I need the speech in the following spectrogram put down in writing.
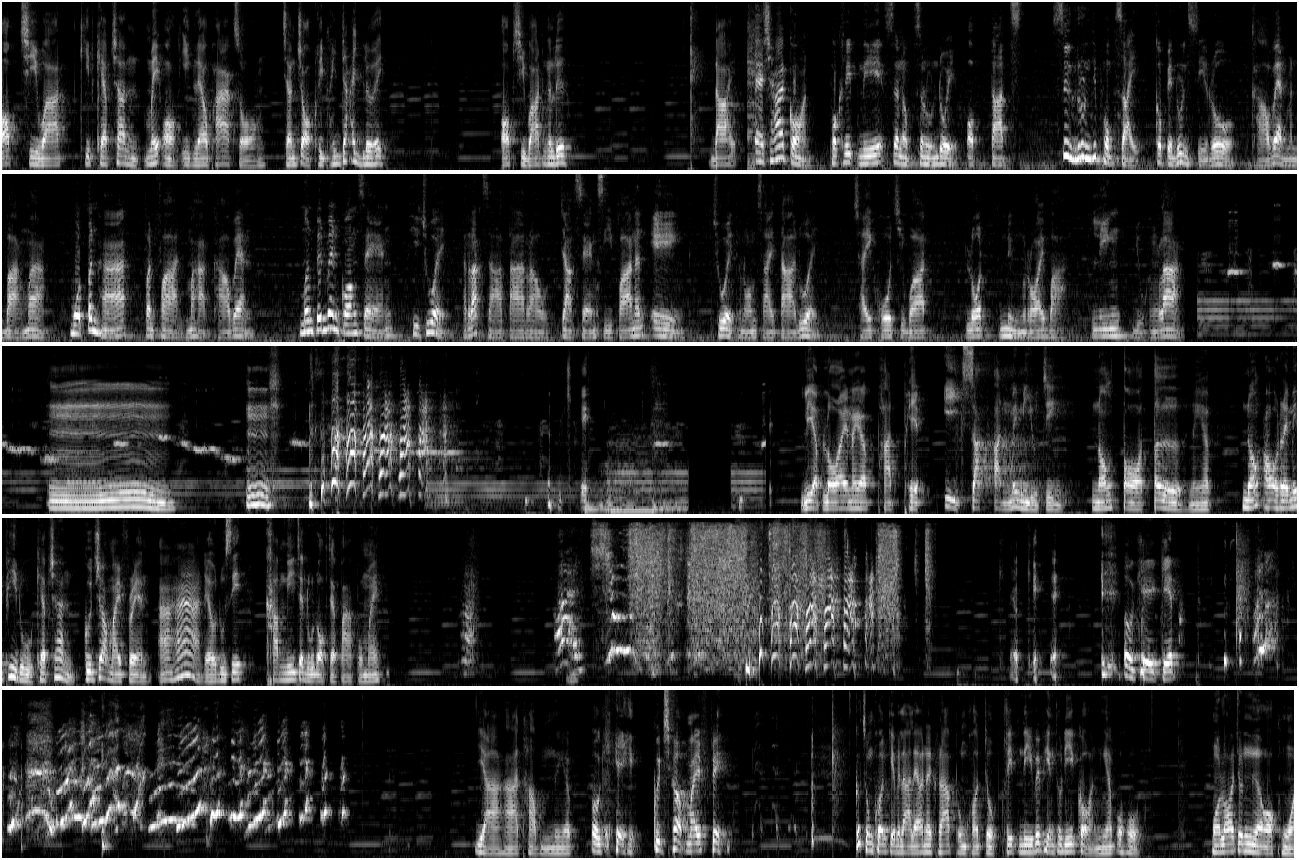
ออฟชีวาร์คิดแคปชั่น ไม่ออกอีกแล้วภาค 2 ฉันจะออกคลิปให้ได้เลย ออฟชีวาร์กันหรือ ได้ แต่ช้าก่อนเพราะคลิปนี้สนับสนุนโดย Optus ซึ่งรุ่นที่ผมใส่ก็เป็นรุ่นซีโร่ขาแว่นมันบางมาก หมดปัญหาฟันฟานมหักขาแว่น มันเป็นแว่นกองแสงที่ช่วยรักษาตาเราจากแสงสีฟ้านั่นเอง ช่วยถนอมสายตาด้วย ใช้โคชิวัตลด 100 บาท ลิงก์อยู่ข้างล่าง อืม อืม โอเค เรียบร้อยนะครับ ผัดเผ็ดอีกสักอันไม่มีอยู่จริง น้องต่อเตอร์นะครับน้องเอาอะไรไม่พี่ดูแคปชั่น Good job my friend อ่าฮะเดี๋ยวดูซิคำนี้จะหลุดออกจากปากผมไหมโอเค โอเค เก็ตอย่าหาทำเนะครับโอเค กูชอบ my friend ก็สมควรเก็บเวลาแล้วนะครับ ผมขอจบคลิปนี้ไว้เพียงเท่านี้ก่อนนะครับ โอ้โหหมอรอจนเหงื่อออกหัว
